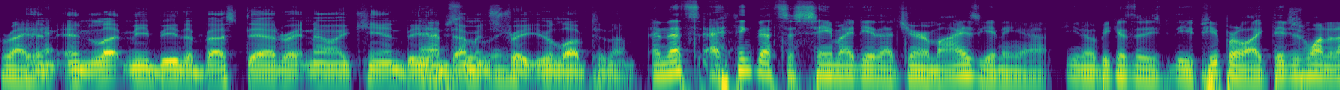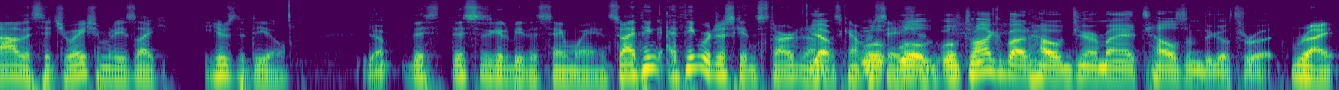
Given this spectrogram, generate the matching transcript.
Right. And, and let me be the best dad right now I can be and demonstrate your love to them. And that's, I think that's the same idea that Jeremiah is getting at, you know, because these, these people are like, they just wanted out of the situation, but he's like, here's the deal. Yep. This, this is going to be the same way. And so I think, I think we're just getting started on Yep. this We'll, conversation. we'll, we'll talk about how Jeremiah tells them to go through it. Right.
